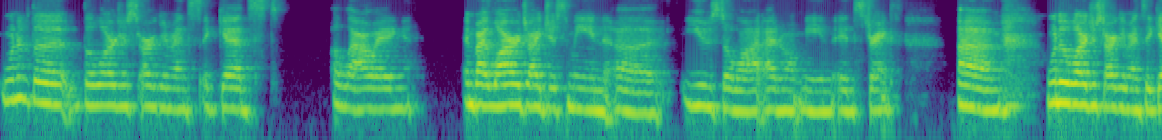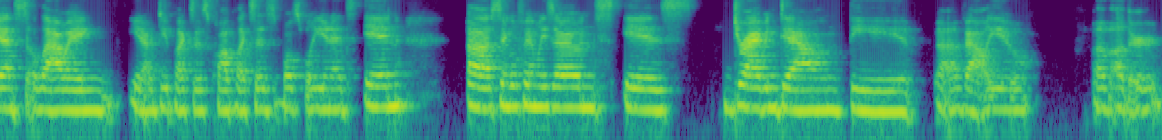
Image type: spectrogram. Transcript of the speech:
one of the the largest arguments against allowing, and by large I just mean uh, used a lot. I don't mean in strength. Um, one of the largest arguments against allowing, you know, duplexes, quadplexes, multiple units in uh, single family zones is driving down the uh, value of other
